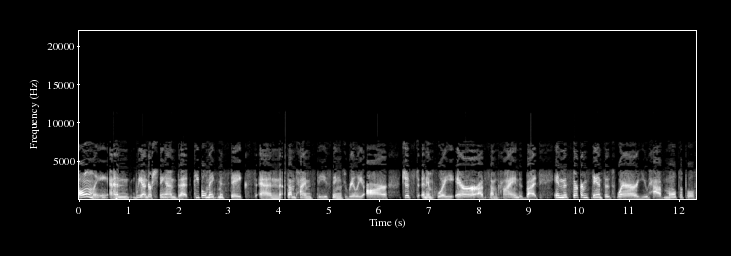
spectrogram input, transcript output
only. And we understand that people make mistakes and sometimes these things really are just an employee error of some kind. But in the circumstances where you have multiple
